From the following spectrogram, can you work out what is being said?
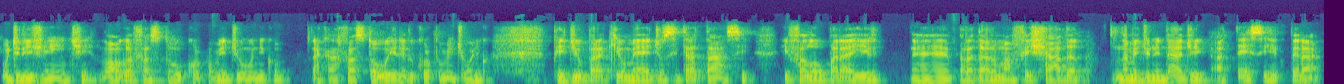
O dirigente logo afastou o corpo mediúnico, afastou ele do corpo mediúnico, pediu para que o médium se tratasse e falou para ir é, para dar uma fechada na mediunidade até se recuperar.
